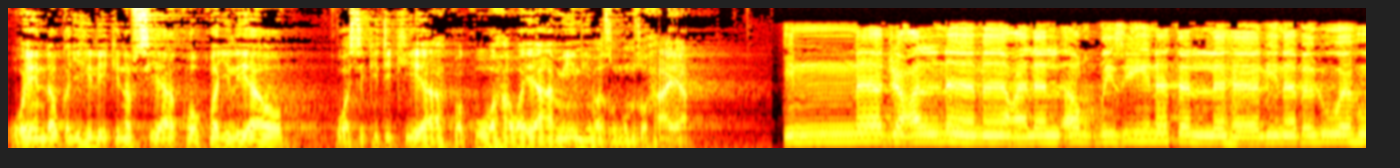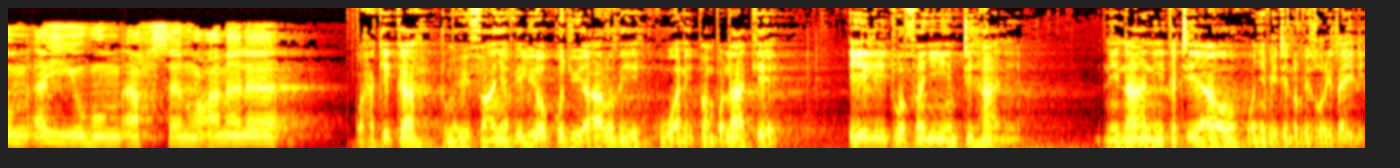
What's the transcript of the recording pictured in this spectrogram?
Huenda ukajihiliki nafsi yako kwa ajili yao kuwasikitikia kwa kuwa hawayaamini mazungumzo haya. إنا جعلنا ما على الأرض زينة لها لنبلوهم أيهم أحسن عملا kwa hakika tumevifanya vilioko juu ya ardhi kuwa ni pambo lake ili tuwafanyie mtihani ni nani kati yao wenye vitendo vizuri zaidi.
